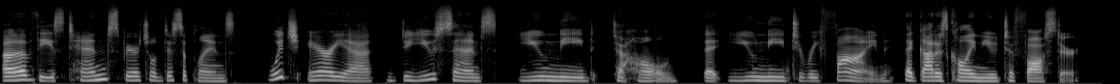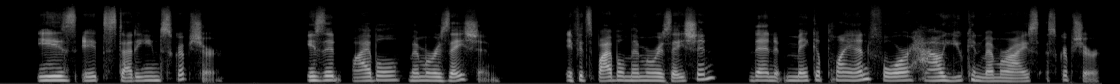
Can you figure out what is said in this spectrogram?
Of these 10 spiritual disciplines, which area do you sense you need to hone, that you need to refine, that God is calling you to foster? Is it studying scripture? Is it Bible memorization? If it's Bible memorization, then make a plan for how you can memorize scripture.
